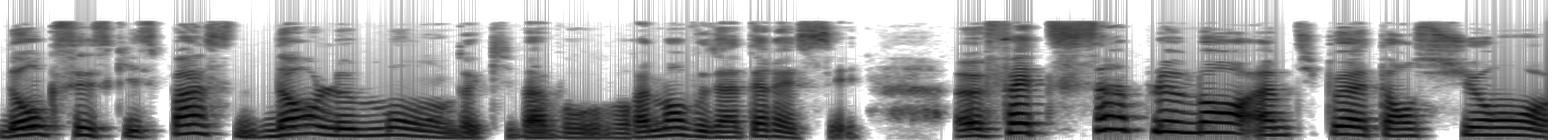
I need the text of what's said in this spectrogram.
donc c'est ce qui se passe dans le monde qui va vous vraiment vous intéresser. faites simplement un petit peu attention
